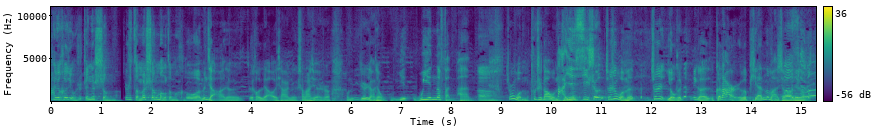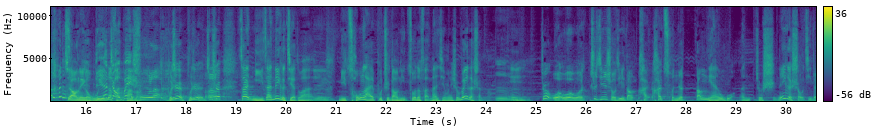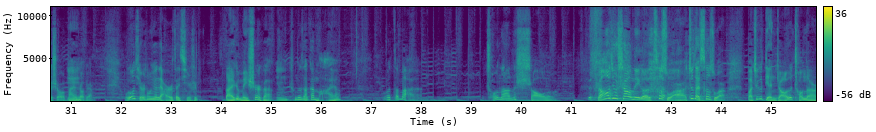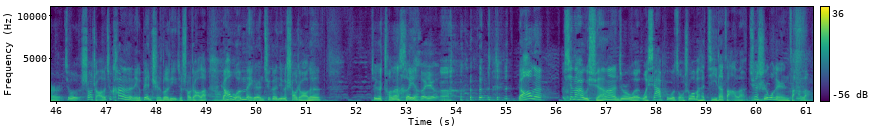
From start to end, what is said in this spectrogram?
大学喝酒是真的生啊，就是怎么生猛怎么喝。我们讲啊，就是最后聊一下那个上大学的时候，我们一直讲叫无因无因的反叛，啊就是我们不知道我们大音牺牲，就是我们就是有个那个戈达尔有个片子嘛，叫那个叫那个无因找背的反叛嘛。书了。不是不是，就是在你在那个阶段，嗯你从来不知道你做的反叛行为是为了什么。嗯就是我我我至今手机里当还还存着当年我们就使那个手机的时候拍的照片。我跟我寝室同学俩人在寝室待着没事儿干，嗯说那咱干嘛呀？说咱把床单子烧了吧。然后就上那个厕所，就在厕所把这个点着的床单儿就烧着了，就看到在那个便池子里就烧着了。然后我们每个人去跟这个烧着的这个床单合影，合影，啊。然后呢，现在还有个悬案，就是我我下铺总说我把他吉他砸了，确实我给人砸了，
